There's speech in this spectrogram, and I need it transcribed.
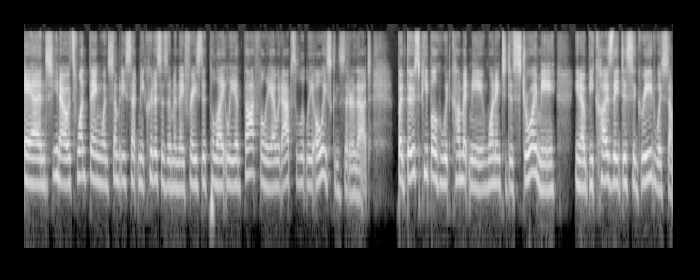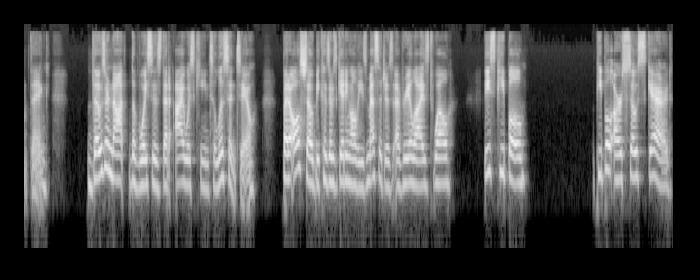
And, you know, it's one thing when somebody sent me criticism and they phrased it politely and thoughtfully, I would absolutely always consider that. But those people who would come at me wanting to destroy me, you know, because they disagreed with something, those are not the voices that I was keen to listen to. But also because I was getting all these messages, I've realized, well, these people, people are so scared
